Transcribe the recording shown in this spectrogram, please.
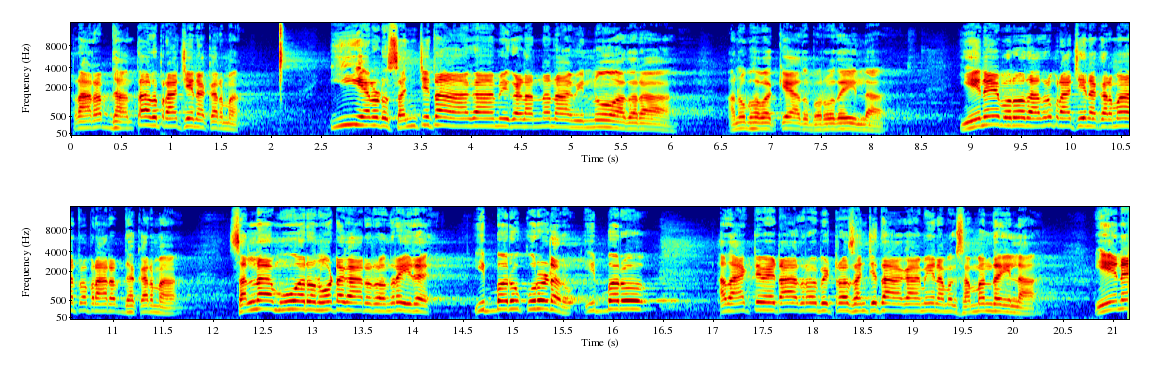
ಪ್ರಾರಬ್ಧ ಅಂತ ಅದು ಪ್ರಾಚೀನ ಕರ್ಮ. ಈ ಎರಡು ಸಂಚಿತ, ಆಗಾಮಿಗಳನ್ನು ನಾವಿನ್ನೂ ಅದರ ಅನುಭವಕ್ಕೆ ಅದು ಬರೋದೇ ಇಲ್ಲ. ಏನೇ ಬರೋದಾದರೂ ಪ್ರಾಚೀನ ಕರ್ಮ ಅಥವಾ ಪ್ರಾರಬ್ಧ ಕರ್ಮ. ಸಲ್ಲ ಮೂವರು ನೋಟಗಾರರು ಅಂದರೆ ಇದೆ. ಇಬ್ಬರು ಕುರುಡರು, ಇಬ್ಬರು ಅದು ಆಕ್ಟಿವೇಟ್ ಆದರೂ ಬಿಟ್ಟರೋ ಸಂಚಿತ ಆಗಾಮಿ ನಮಗೆ ಸಂಬಂಧ ಇಲ್ಲ. ಏನೇ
